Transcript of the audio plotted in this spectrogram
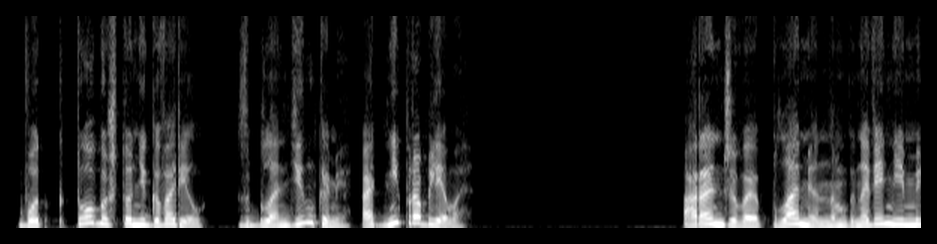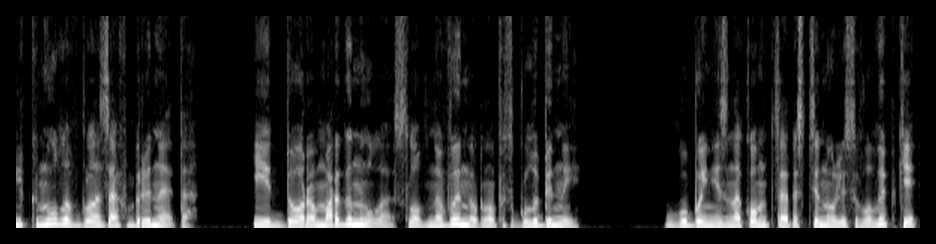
Вот кто бы что ни говорил, с блондинками одни проблемы. Оранжевое пламя на мгновение мелькнуло в глазах брюнета, и Дора моргнула, словно вынурнув с глубины. Губы незнакомца растянулись в улыбке,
